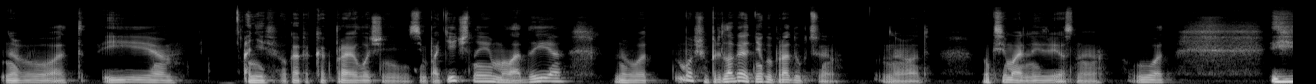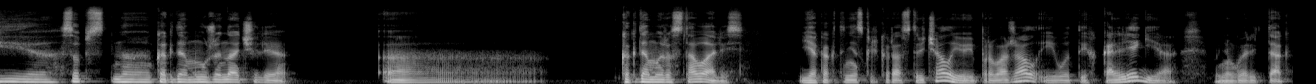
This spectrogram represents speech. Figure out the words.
Вот. И они, как, как правило, очень симпатичные, молодые. Вот. В общем, предлагают некую продукцию. Вот. Максимально известную. Вот. И, собственно, когда мы уже начали... а, Когда мы расставались, я как-то несколько раз встречал ее и провожал, и вот их коллегия, будем говорить так,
